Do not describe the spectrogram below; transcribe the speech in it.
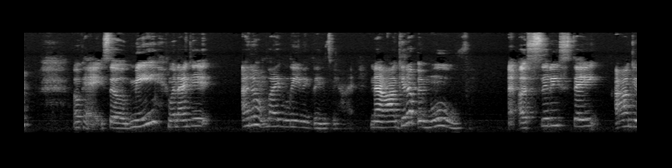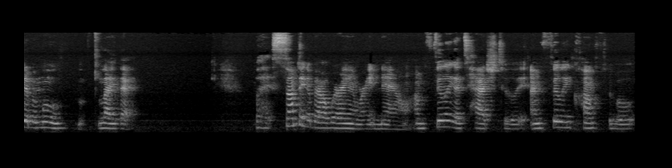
okay so me when i get i don't like leaving things behind now i'll get up and move a city state i'll get up and move like that but something about where i am right now i'm feeling attached to it i'm feeling comfortable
